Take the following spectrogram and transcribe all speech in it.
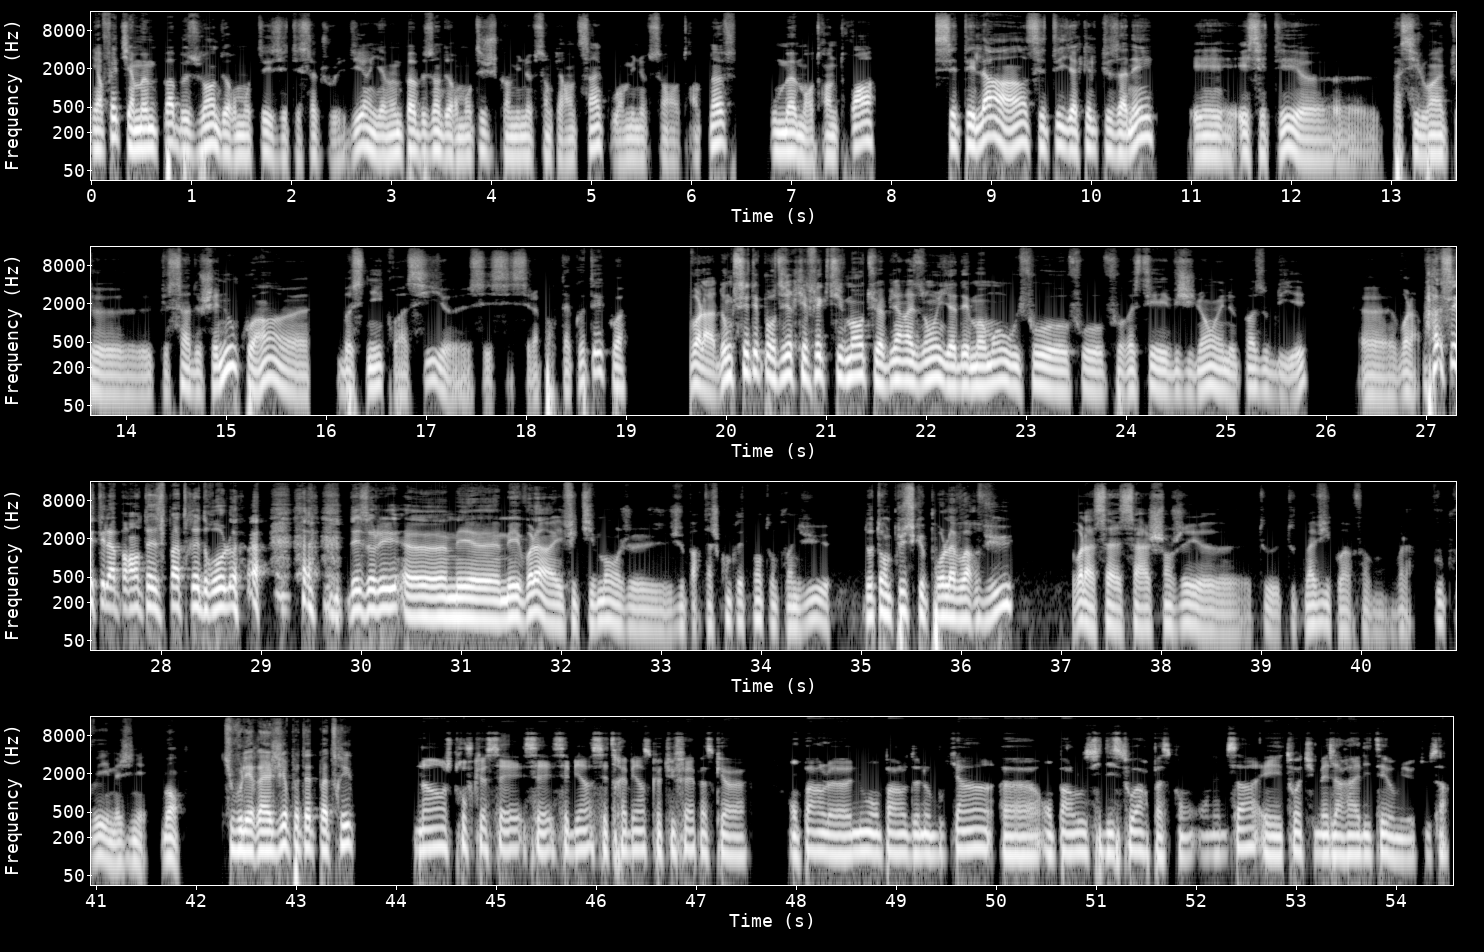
et en fait, il n'y a même pas besoin de remonter, c'était ça que je voulais dire, il n'y a même pas besoin de remonter jusqu'en 1945 ou en 1939 ou même en 33. C'était là, hein, c'était il y a quelques années et, et c'était euh, pas si loin que, que ça de chez nous, quoi. Hein. Euh, Bosnie, Croatie, euh, c'est la porte à côté, quoi. Voilà, donc c'était pour dire qu'effectivement, tu as bien raison, il y a des moments où il faut, faut, faut rester vigilant et ne pas oublier. Euh, voilà, c'était la parenthèse pas très drôle. Désolé, euh, mais euh, mais voilà, effectivement, je, je partage complètement ton point de vue. D'autant plus que pour l'avoir vu, voilà, ça ça a changé toute ma vie, quoi. Enfin voilà, vous pouvez imaginer. Bon, tu voulais réagir peut-être, Patrick? Non, je trouve que c'est c'est bien, c'est très bien ce que tu fais parce que on parle, nous, on parle de nos bouquins, on parle aussi d'histoire parce qu'on aime ça, et toi, tu mets de la réalité au milieu de tout ça.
